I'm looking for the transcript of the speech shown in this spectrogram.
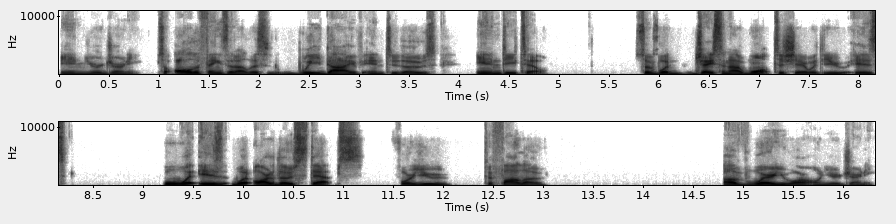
in your journey. So, all the things that I listed, we dive into those in detail. So, what Jason and I want to share with you is well, what is what are those steps for you to follow of where you are on your journey?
